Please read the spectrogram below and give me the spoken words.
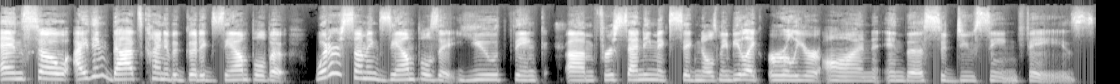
And so I think that's kind of a good example. But what are some examples that you think um, for sending mixed signals, maybe like earlier on in the seducing phase?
